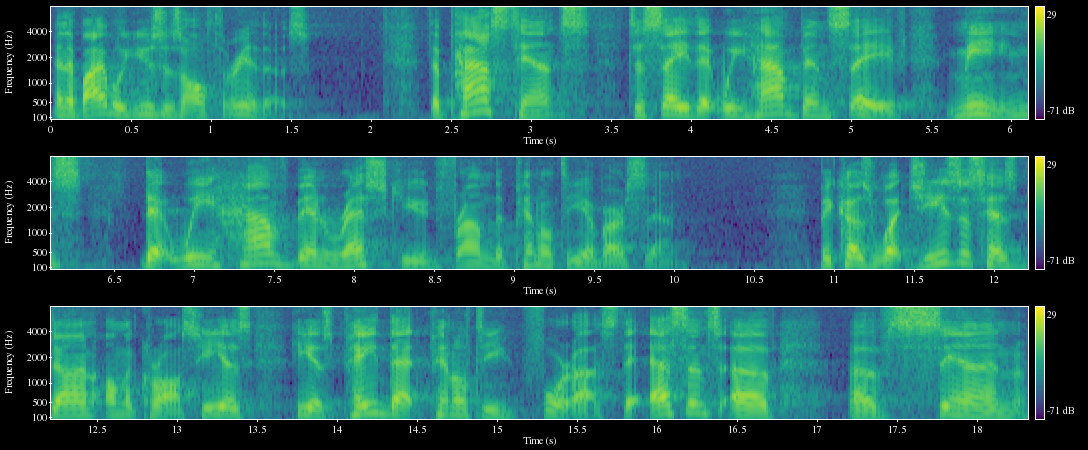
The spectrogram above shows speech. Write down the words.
And the Bible uses all three of those. The past tense to say that we have been saved means that we have been rescued from the penalty of our sin. Because what Jesus has done on the cross, he has, he has paid that penalty for us. The essence of, of sin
